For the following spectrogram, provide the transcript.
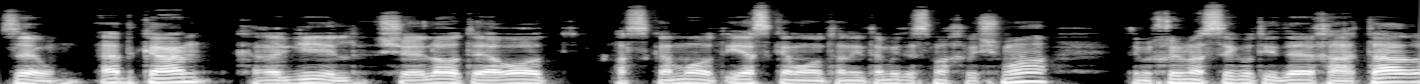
זהו, עד כאן, כרגיל, שאלות, הערות, הסכמות, אי הסכמות, אני תמיד אשמח לשמוע. אתם יכולים להשיג אותי דרך האתר,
